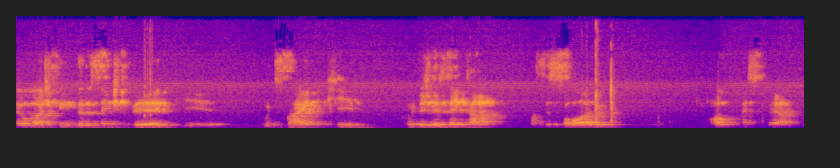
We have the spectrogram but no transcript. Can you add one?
Eu acho que é interessante ver que o design, que muitas vezes é encarado acessório, algo mais perto,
